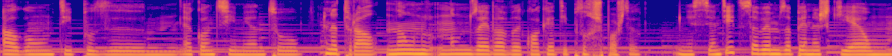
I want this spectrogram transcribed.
algum tipo de hum, acontecimento natural. Não, não nos é dada qualquer tipo de resposta nesse sentido. Sabemos apenas que é um,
